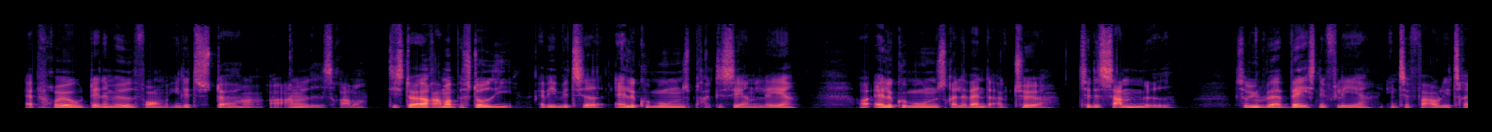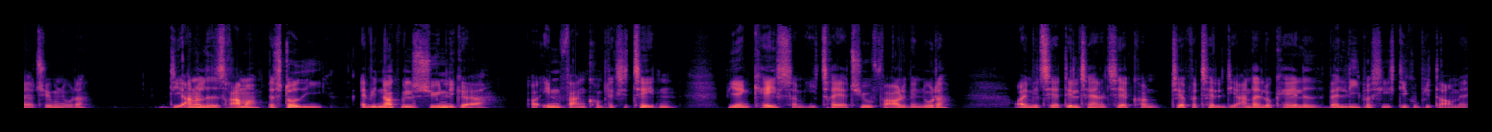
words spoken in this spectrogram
at prøve denne mødeform i lidt større og anderledes rammer. De større rammer bestod i, at vi inviterede alle kommunens praktiserende læger og alle kommunens relevante aktører til det samme møde, så vi ville være væsentligt flere end til faglige 23 minutter. De anderledes rammer bestod i, at vi nok ville synliggøre og indfange kompleksiteten via en case som i 23 faglige minutter, og invitere deltagerne til at, komme, til at fortælle de andre i lokalet, hvad lige præcis de kunne bidrage med.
